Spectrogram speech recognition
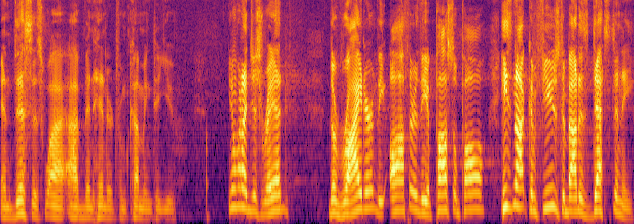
And this is why I've been hindered from coming to you. You know what I just read? The writer, the author, the Apostle Paul, he's not confused about his destiny.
